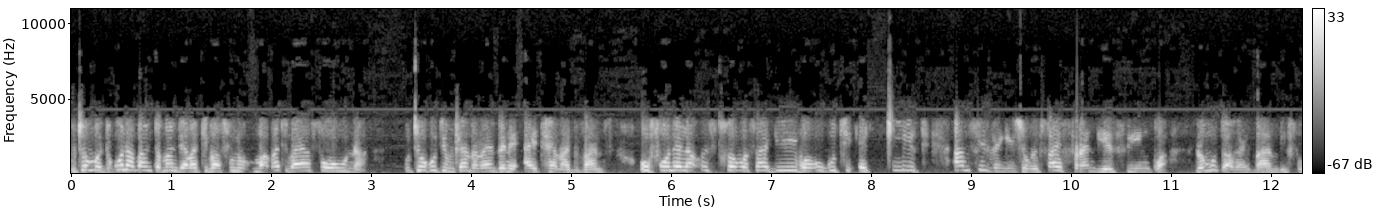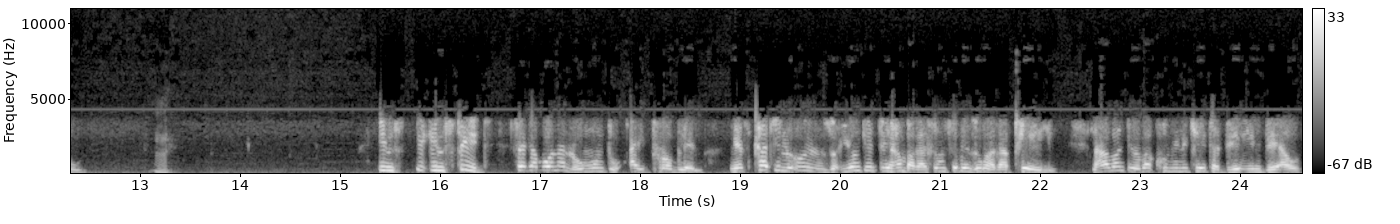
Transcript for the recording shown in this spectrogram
mthombothi kunabantu manje abathi bafuna bathi bayafona utho ukuthi mhlawumbe bayenze ne-item advance. Ufonela isihlobo sakibo ukuthi at least amsize ngisho nge-five rand yesinkwa. Lo muntu akayibambi ifoni. In- instead sekabona lo muntu ayi-problem. Ngesikhathi lo- zo- yonke into ihamba kahle umsebenzi ungakapheli. Laba bantu beba-communicate day in day out.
